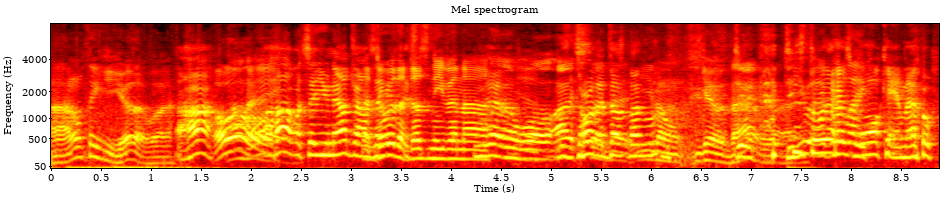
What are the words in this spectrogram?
I don't think you go that way. Aha! Oh. aha! What say you now, John? a door that doesn't even. Uh, Yeah, no, Well, I This door that does- that you don't go that way. do This you door that ever, has like- wall camo.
